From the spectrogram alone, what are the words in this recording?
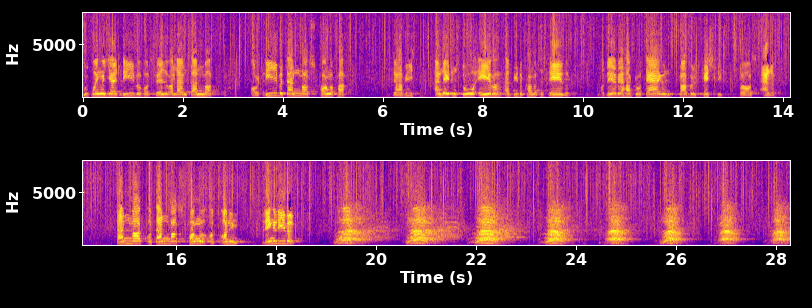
udbringer jeg et leve vort fædreland Danmark, og et leve Danmarks kongepar, der har vist alle den store ære at ville komme til stede, og derved har gjort dagen dobbelt festligt for os alle. Danmark og Danmarks konge og dronning, længe leve! Hurra! Hurra! Hurra! Hurra! Hurra! Hurra! Hurra!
